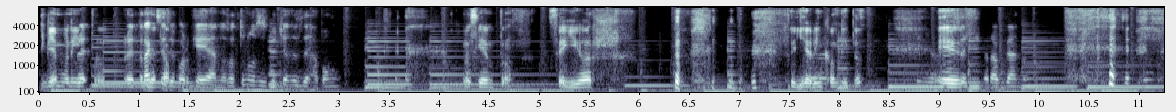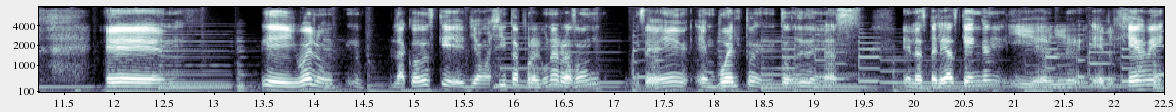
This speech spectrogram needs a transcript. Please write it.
bien bonito. Re, retráctese porque a nosotros nos escuchan desde Japón. Lo siento, seguidor. seguidor incógnito. Eh, señor afgano. eh, y bueno, la cosa es que Yamashita por alguna razón se ve envuelto entonces en las en las peleas Kengan y el, el, jefe,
